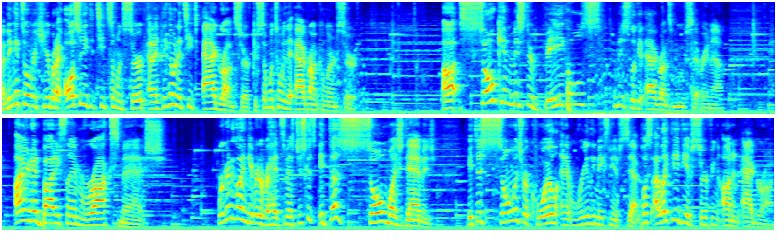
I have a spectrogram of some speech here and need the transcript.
I think it's over here, but I also need to teach someone Surf, and I think I'm going to teach Aggron Surf, because someone told me that Aggron can learn Surf. Uh, so can Mr. Bagels. Let me just look at Aggron's moveset right now. Iron Head, Body Slam, Rock Smash. We're going to go ahead and get rid of our Head Smash just because it does so much damage. It does so much recoil, and it really makes me upset. Plus, I like the idea of surfing on an Aggron.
